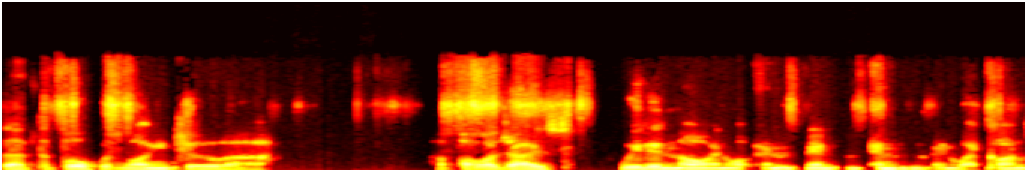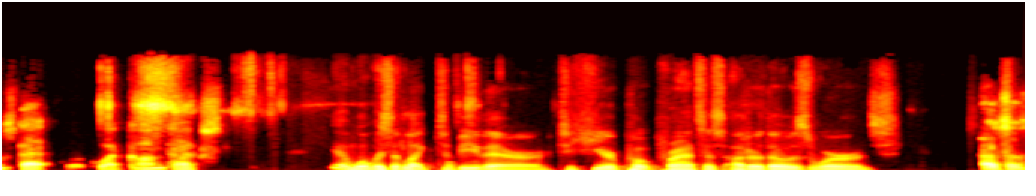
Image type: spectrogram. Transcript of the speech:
that the Pope was going to uh, apologize. We didn't know in what in, in, in, in what context what context. Yeah, what was it like to be there to hear Pope Francis utter those words? As a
